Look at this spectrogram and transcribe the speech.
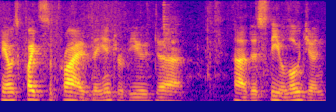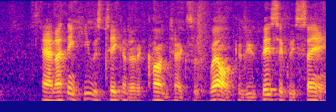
You know, I was quite surprised, they interviewed uh, uh, this theologian, and I think he was taken out of context as well, because he was basically saying,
